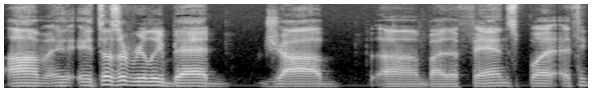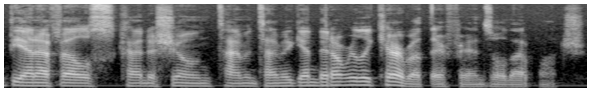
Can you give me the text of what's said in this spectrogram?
Um, it, it does a really bad job um, by the fans, but I think the NFL's kind of shown time and time again they don't really care about their fans all that much.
